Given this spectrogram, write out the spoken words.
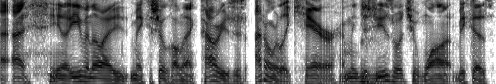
I, I you know even though I make a show called Mac Power Users, I don't really care. I mean, just use what you want because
